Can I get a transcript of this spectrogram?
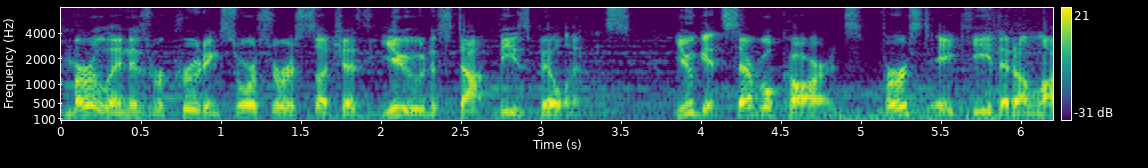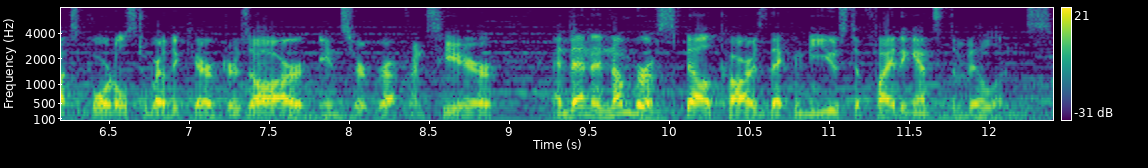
Merlin is recruiting sorcerers such as you to stop these villains. You get several cards. First, a key that unlocks portals to where the characters are, insert reference here, and then a number of spell cards that can be used to fight against the villains.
